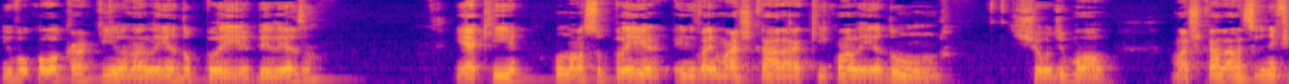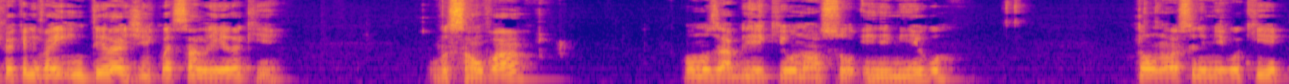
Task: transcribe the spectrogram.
E vou colocar aqui ó, na layer do player, beleza? E aqui o nosso player ele vai mascarar aqui com a layer do mundo. Show de bola. Mascarar significa que ele vai interagir com essa layer aqui. Vou salvar. Vamos abrir aqui o nosso inimigo. Então o nosso inimigo aqui,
